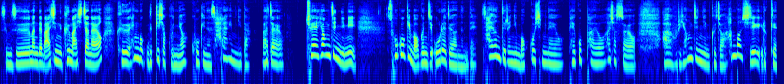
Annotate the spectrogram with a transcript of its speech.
슴슴한데 맛있는 그 맛이잖아요. 그 행복 느끼셨군요. 고기는 사랑입니다. 맞아요. 최형진 님이 소고기 먹은 지 오래되었는데 사연 들으니 먹고 싶네요. 배고파요. 하셨어요. 아, 우리 형제님, 그죠? 한 번씩 이렇게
